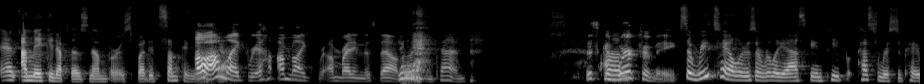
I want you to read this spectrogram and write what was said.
and i'm making up those numbers but it's something Oh, like I'm that. like I'm like I'm writing this down. 110. This could Um, work for me. So retailers are really asking people customers to pay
